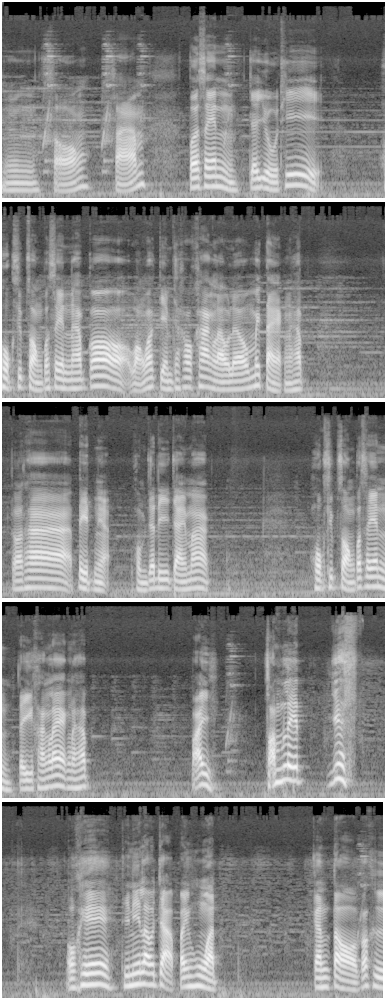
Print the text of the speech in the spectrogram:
1 2 3 เปอร์เซ็นต์จะอยู่ที่ 62เปอร์เซ็นต์นะครับ ก็หวังว่าเกมจะเข้าข้างเราแล้วไม่แตกนะครับ ก็ถ้าติดเนี่ยผมจะดีใจมาก 62เปอร์เซ็นต์ตีครั้งแรกนะครับ ไปสำเร็จ yes โอเค ทีนี้เราจะไปหวดกันต่อก็คือ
